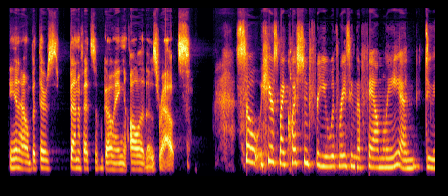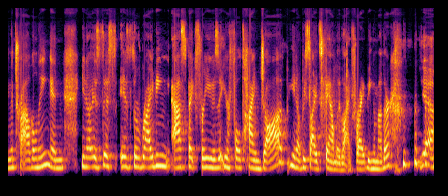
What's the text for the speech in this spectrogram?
you know, but there's benefits of going all of those routes. So here's my question for you with raising the family and doing the traveling and you know is this is the writing aspect for you is it your full-time job you know besides family life right being a mother? Yeah.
